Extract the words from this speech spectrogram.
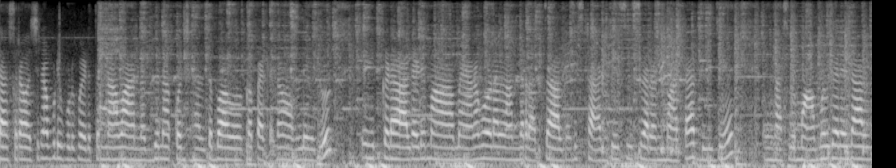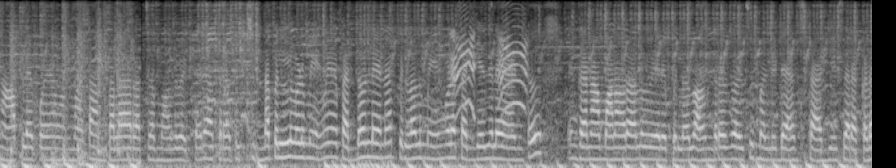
దసరా వచ్చినప్పుడు ఇప్పుడు పెడుతున్నావా అనొద్దు నాకు కొంచెం హెల్త్ బాగోక పెట్టడం అవ్వలేదు. ఇక్కడ ఆల్రెడీ మా మేనగోడలు అందరు రచ్చ ఆల్రెడీ స్టార్ట్ చేసేసారనమాట డీజే. ఇంకా అసలు మామూలుగా లేదా వాళ్ళని ఆపలేకపోయామన్నమాట. అంతలా రచ్చ మొదలు పెట్టారు ఆ తర్వాత చిన్న పిల్లలు కూడా మేమే పెద్దోళ్ళైనా పిల్లలు మేము కూడా తగ్గేదిలే అంటూ ఇంకా నా మనవరాలు వేరే పిల్లలు అందరూ కలిసి మళ్ళీ డ్యాన్స్ స్టార్ట్ చేశారు అక్కడ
